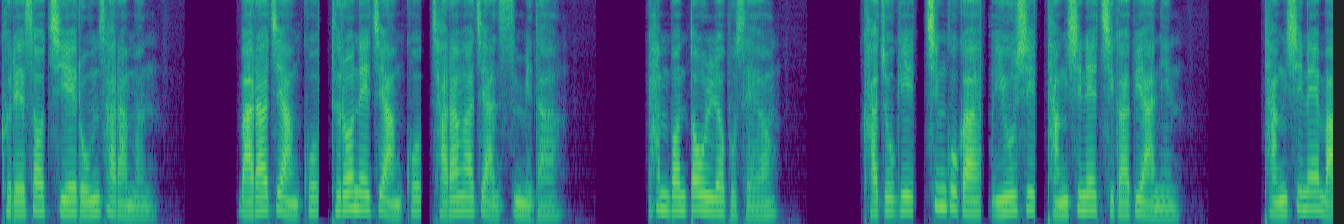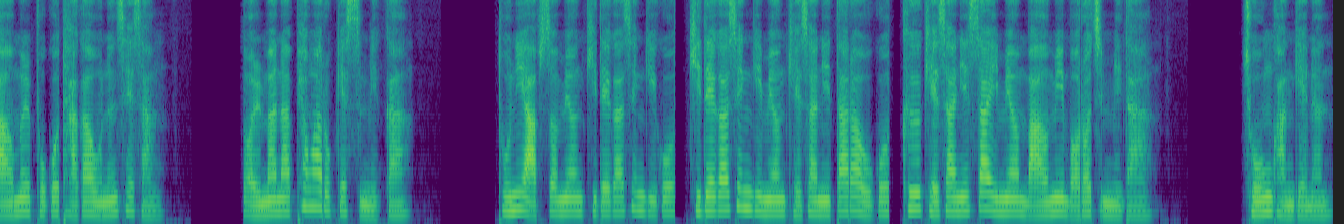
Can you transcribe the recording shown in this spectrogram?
그래서 지혜로운 사람은 말하지 않고 드러내지 않고 자랑하지 않습니다. 한번 떠올려 보세요. 가족이, 친구가, 이웃이 당신의 지갑이 아닌 당신의 마음을 보고 다가오는 세상. 얼마나 평화롭겠습니까? 돈이 앞서면 기대가 생기고 기대가 생기면 계산이 따라오고 그 계산이 쌓이면 마음이 멀어집니다. 좋은 관계는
